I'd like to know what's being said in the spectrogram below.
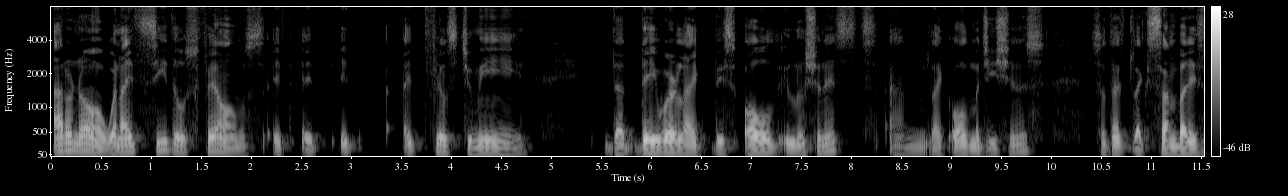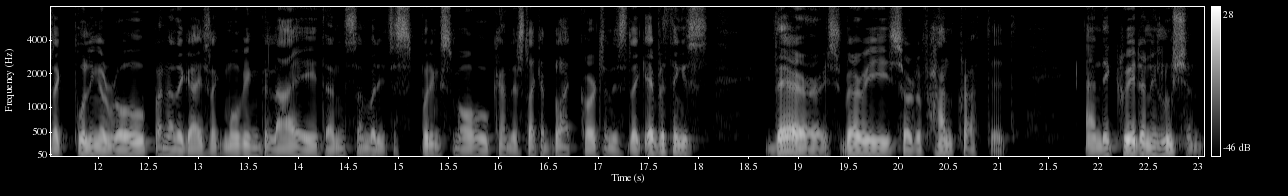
I don't know when I see those films it it it it feels to me that they were like these old illusionists and like old magicians so that like somebody's like pulling a rope, another guy's like moving the light, and somebody just putting smoke, and there's like a black curtain. It's like everything is there. It's very sort of handcrafted, and they create an illusion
